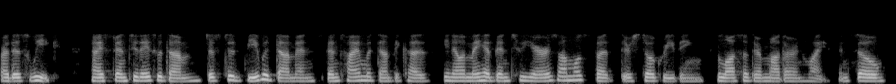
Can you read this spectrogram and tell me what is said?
or this week. I spend two days with them just to be with them and spend time with them because, you know, it may have been two years almost, but they're still grieving the loss of their mother and wife. And so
